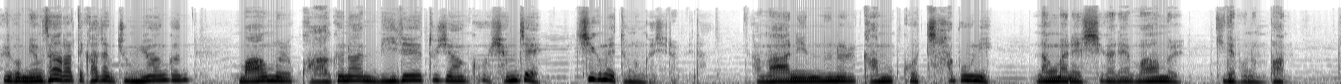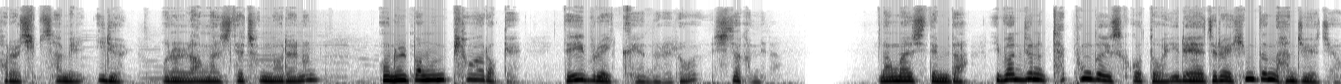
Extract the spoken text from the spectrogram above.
그리고 명상을 할 때 가장 중요한 건 마음을 과거나 미래에 두지 않고 현재 지금에 두는 것이랍니다. 가만히 눈을 감고 차분히 낭만의 시간에 마음을 기대보는 밤 8월 13일 일요일 오늘 낭만시대 첫 노래는 오늘 밤은 평화롭게 데이브레이크의 노래로 시작합니다. 낭만시대입니다. 이번 주는 태풍도 있었고 또 이래저래 힘든 한 주였죠.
